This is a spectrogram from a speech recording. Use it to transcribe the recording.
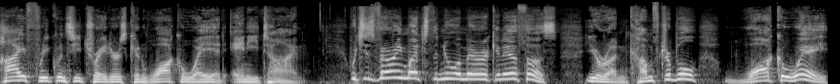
high frequency traders can walk away at any time which is very much the new American ethos. You're uncomfortable, walk away.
